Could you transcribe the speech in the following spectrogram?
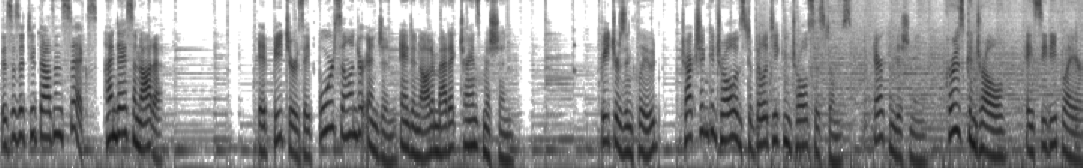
This is a 2006 Hyundai Sonata. It features a four-cylinder engine and an automatic transmission. Features include traction control and stability control systems, air conditioning, cruise control, a CD player,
